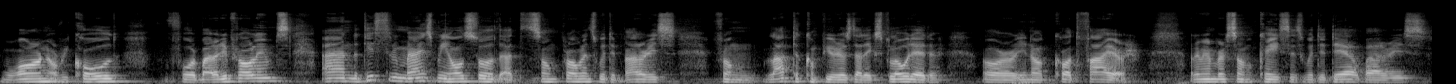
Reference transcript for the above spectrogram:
warned or recalled for battery problems. And this reminds me also that some problems with the batteries from laptop computers that exploded or you know caught fire. I remember some cases with the dell batteries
